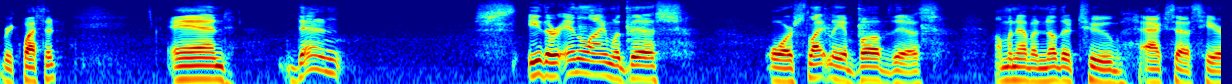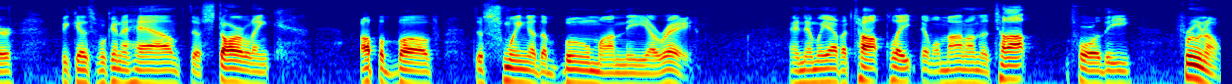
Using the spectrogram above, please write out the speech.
requested. And then either in line with this or slightly above this, I'm going to have another tube access here because we're going to have the Starlink up above the swing of the boom on the array. And then we have a top plate that will mount on the top for the Furuno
